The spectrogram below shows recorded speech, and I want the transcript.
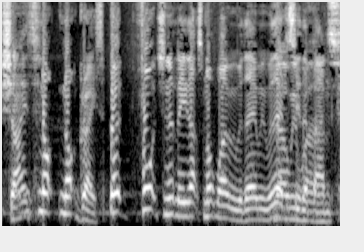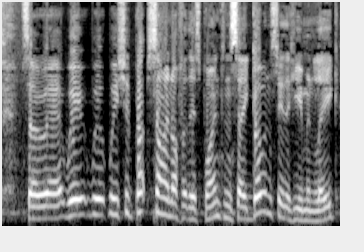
Shite. Not not great, but fortunately that's not why we were there. We were there No, to we see the weren't. band. So uh, we, we we should perhaps sign off at this point and say go and see the Human League.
